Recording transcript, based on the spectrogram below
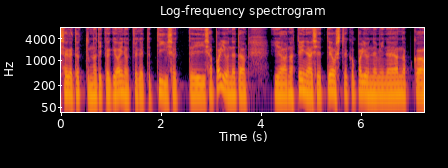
selle tõttu nad ikkagi ainult vegetatiivselt ei saa paljuneda ja noh, teine asi, et teostega paljunemine annab ka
